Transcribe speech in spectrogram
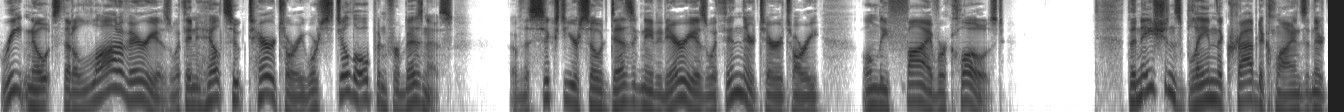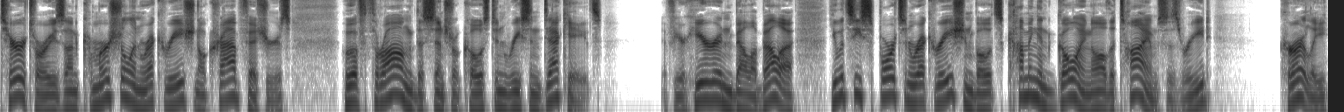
Reid notes that a lot of areas within Heiltsuk territory were still open for business, of the 60 or so designated areas within their territory, only five were closed. The nations blame the crab declines in their territories on commercial and recreational crab fishers who have thronged the Central Coast in recent decades. If you're here in Bella Bella, you would see sports and recreation boats coming and going all the time, says Reid. Currently,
